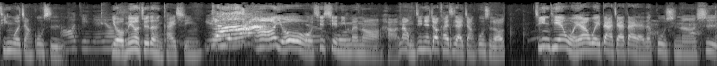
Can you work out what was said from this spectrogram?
听我讲故事，然后今天要有没有觉得很开心？有哎呦，谢谢你们哦。好，那我们今天就要开始来讲故事喽。今天我要为大家带来的故事呢是。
